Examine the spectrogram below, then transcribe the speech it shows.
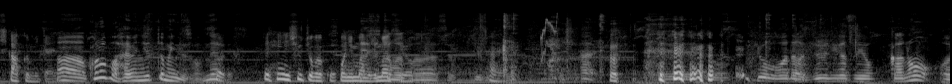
企画みたいな、コラボ早めに言ってもいいんですもんね。そうです。で編集長がここにまでいますよ、はい、はい、えーと今日はだから12月4日のう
